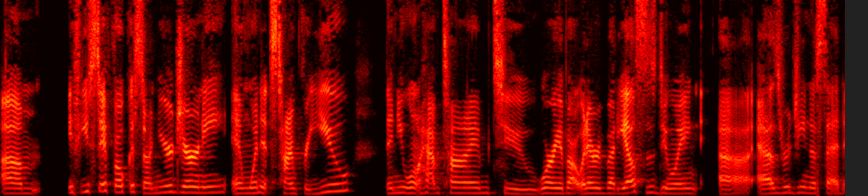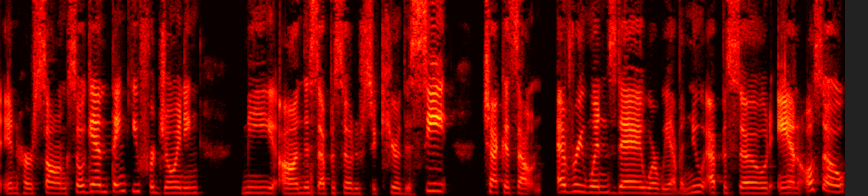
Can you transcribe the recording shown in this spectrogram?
um, if you stay focused on your journey and when it's time for you, then you won't have time to worry about what everybody else is doing, uh, as Regina said in her song. So, again, thank you for joining me on this episode of Secure the Seat. Check us out every Wednesday where we have a new episode. And also,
